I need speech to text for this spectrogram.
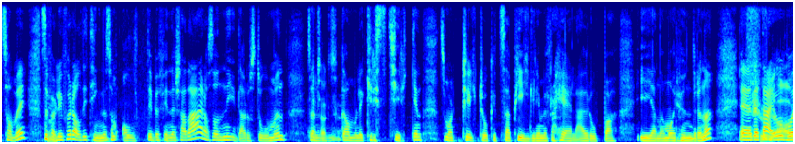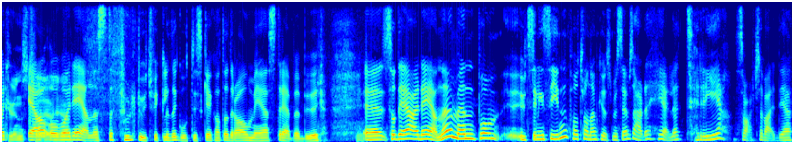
sommer. Selvfølgelig for alle de tingene som alltid befinner seg der. Altså Nidarosdomen, den gamle kristkirken som har tiltrukket seg pilegrimer fra hele Europa gjennom århundrene. Eh, Dette er jo vår, ja, og vår eneste fullt utviklede gotiske katedral med strebebuer. Eh, Så det er det ene. Men på utstillingssiden på Trondheim kunstmuseum så er det hele tre svært severdige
